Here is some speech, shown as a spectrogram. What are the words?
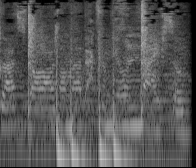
got scars on my back from your knife So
